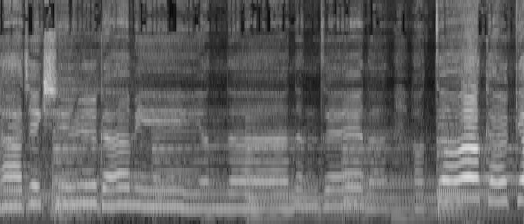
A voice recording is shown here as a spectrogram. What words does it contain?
아직 실감이 안 나는데 난 어떡할까?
